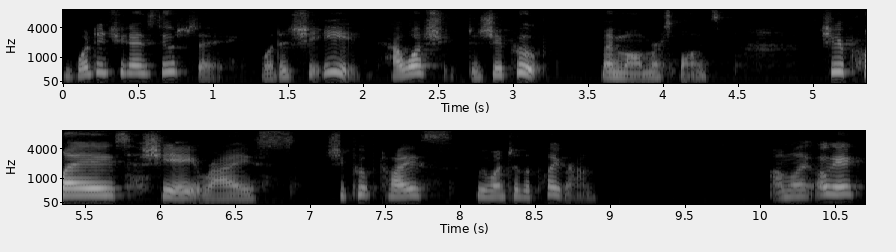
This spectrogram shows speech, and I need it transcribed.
What did you guys do today? What did she eat? How was she? Did she poop? My mom responds She plays, she ate rice, she pooped twice, we went to the playground. I'm like, okay,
